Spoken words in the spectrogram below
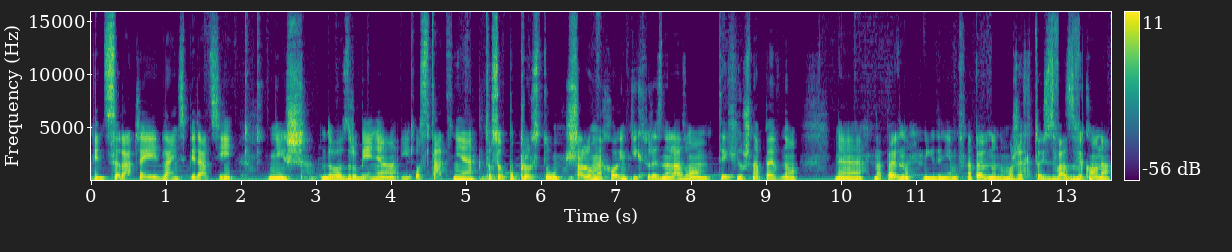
Więc raczej dla inspiracji niż do zrobienia. I ostatnie to są po prostu szalone choinki, które znalazłam. Tych już na pewno. E, na pewno, nigdy nie mów na pewno, no może ktoś z Was wykona,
